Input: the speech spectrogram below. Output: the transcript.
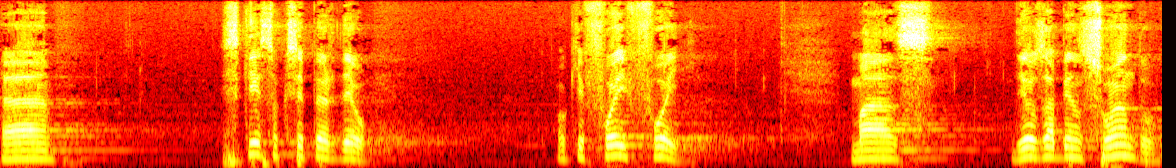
Ah, esqueça o que você perdeu. O que foi, foi. Mas Deus abençoando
